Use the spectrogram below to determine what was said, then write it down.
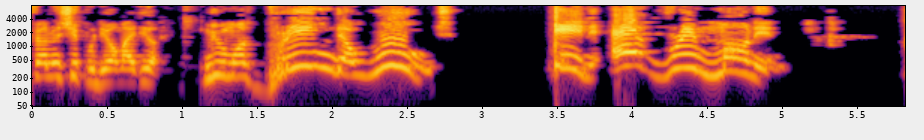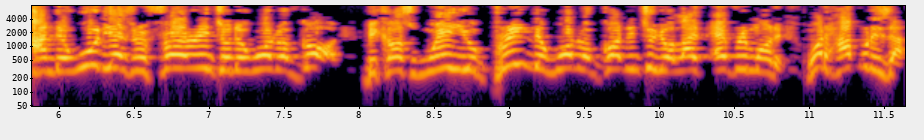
fellowship with the Almighty God, you must bring the wood in every morning and the wood is referring to the word of God. Because when you bring the word of God into your life every morning, what happens is that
